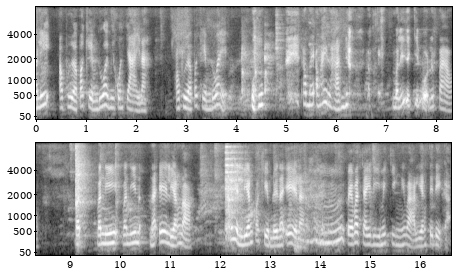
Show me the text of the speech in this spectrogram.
มะลิเอาเผื่อป้าเข็มด้วยมีคนจ่ายนะเอาเผื่อป้าเข็มด้วยทำไมเอาให้หลานเยอะมะลิจะกินหมดหรือเปล่าวันวันนี้วันนี้นะเอเลี้ยงเหรอไม่เห็นเลี้ยงป้าเข็มเลยนะเอนะแปลว่าใจดีไม่จริงนี่หว่าเลี้ยงแต่เด็กอะ่ะ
